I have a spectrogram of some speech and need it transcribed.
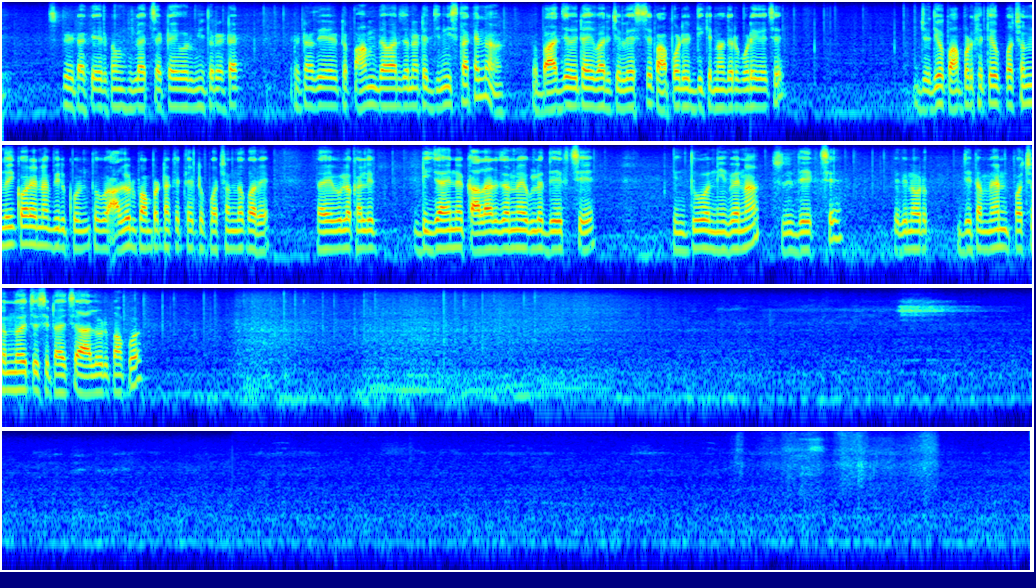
স্প্রেটাকে এরকম হিলাচ্ছে একটা, ওর ভিতরে একটা, এটা দিয়ে একটা পাম্প দেওয়ার জন্য একটা জিনিস থাকে না, তো বাজে ওইটা এবারে চলে এসছে, পাঁপড়ের দিকে নজর পড়ে গেছে। যদিও পাঁপড় খেতে পছন্দই করে না বিলকুল, তবু আলুর পাঁপড়টা খেতে একটু পছন্দ করে। তাই এগুলো খালি ডিজাইনের কালার জন্য এগুলো দেখছে, কিন্তু ও নেবে না, শুধু দেখছে। সেদিন ওর যেটা মেন পছন্দ হয়েছে সেটা হচ্ছে আলুর পাঁপড়।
